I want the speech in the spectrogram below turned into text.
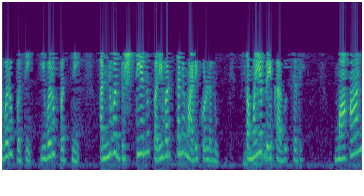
ಇವರು ಪತಿ, ಇವರು ಪತ್ನಿ ಅನ್ನುವ ದೃಷ್ಟಿಯನ್ನು ಪರಿವರ್ತನೆ ಮಾಡಿಕೊಳ್ಳಲು ಸಮಯ ಬೇಕಾಗುತ್ತದೆ. ಮಹಾನ್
